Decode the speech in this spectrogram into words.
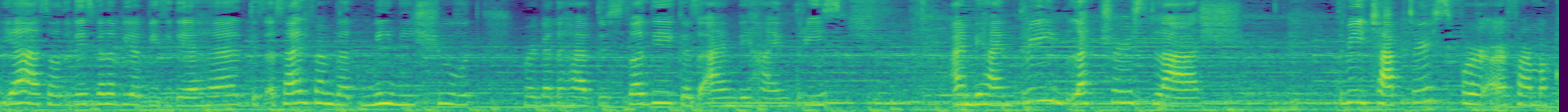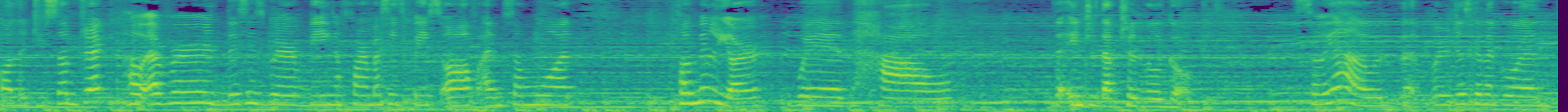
Yeah, so today's gonna be a busy day ahead because aside from that mini shoot, we're gonna have to study because I'm behind three, I'm behind three lectures slash three chapters for our pharmacology subject. However, this is where being a pharmacist pays off. I'm somewhat familiar with how the introduction will go. So yeah, we're just gonna go and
